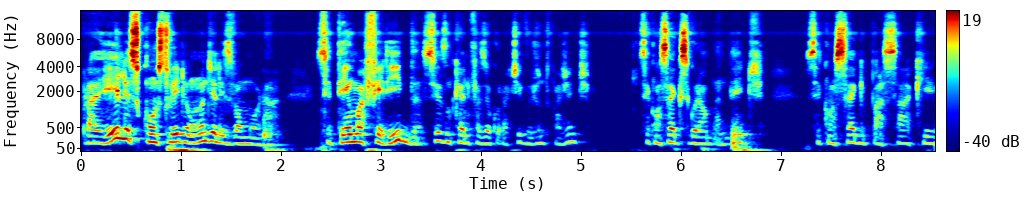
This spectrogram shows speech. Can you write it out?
para eles construírem onde eles vão morar. Se tem uma ferida, vocês não querem fazer o curativo junto com a gente? Você consegue segurar o band-aid? Você consegue passar aqui,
